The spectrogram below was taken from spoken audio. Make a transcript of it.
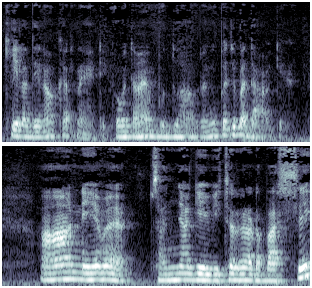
කියලා දෙනවා කරන හැටි. ඒක තමයි බුදුහාමරගේ ප්‍රතිපදාව කියන්නේ. ආන්න එහෙම සංඥාගේ විස්තර කරලා පස්සේ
